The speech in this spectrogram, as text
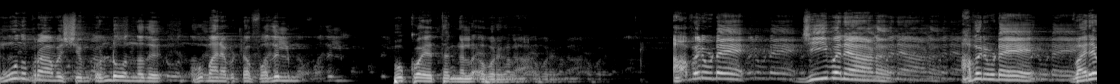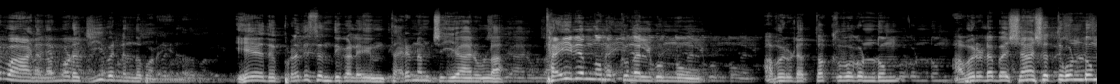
മൂന്ന് പ്രാവശ്യം കൊണ്ടുവന്നത് ബഹുമാനപ്പെട്ട ഫതിൽ പൂക്കോയത്തങ്ങൾ അവറുകളാണ് അവരുടെ ജീവനാണ് അവരുടെ വരവാണ് നമ്മുടെ ജീവൻ എന്ന് പറയുന്നത്. ഏത് പ്രതിസന്ധികളെയും തരണം ചെയ്യാനുള്ള ധൈര്യം നമുക്ക് നൽകുന്നു. അവരുടെ തക്വ കൊണ്ടും അവരുടെ ബശാശത്ത് കൊണ്ടും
